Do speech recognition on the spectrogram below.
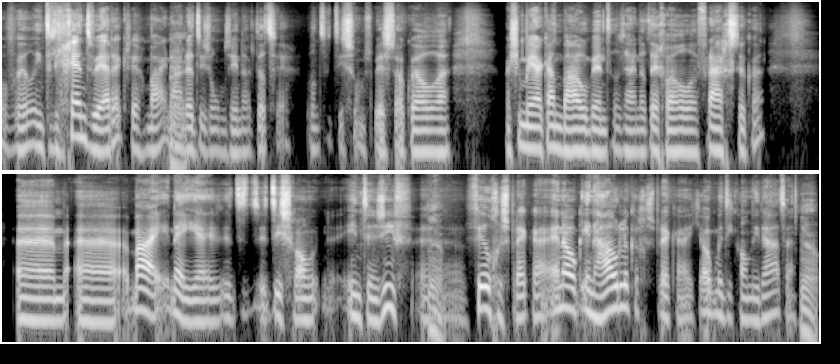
of heel intelligent werk, zeg maar. Nou, dat is onzin dat ik dat zeg. Want het is soms best ook wel, als je merk aan het bouwen bent, dan zijn dat echt wel vraagstukken. Um, uh, maar nee, eh, het, het, is gewoon intensief. Uh, Veel gesprekken en ook inhoudelijke gesprekken, weet je, ook met die kandidaten. Ja.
